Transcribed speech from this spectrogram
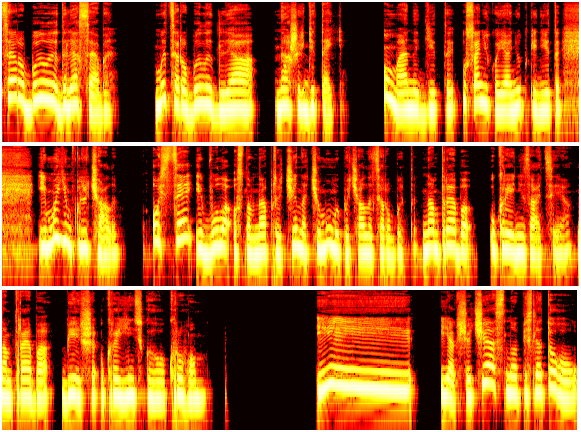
це робили для себе. Ми це робили для наших дітей. У мене діти, у Саніко і Анютки діти. І ми їм включали. Ось це і була основна причина, чому ми почали це робити. Нам треба українізація, нам треба більше українського кругом. І, якщо чесно, після того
